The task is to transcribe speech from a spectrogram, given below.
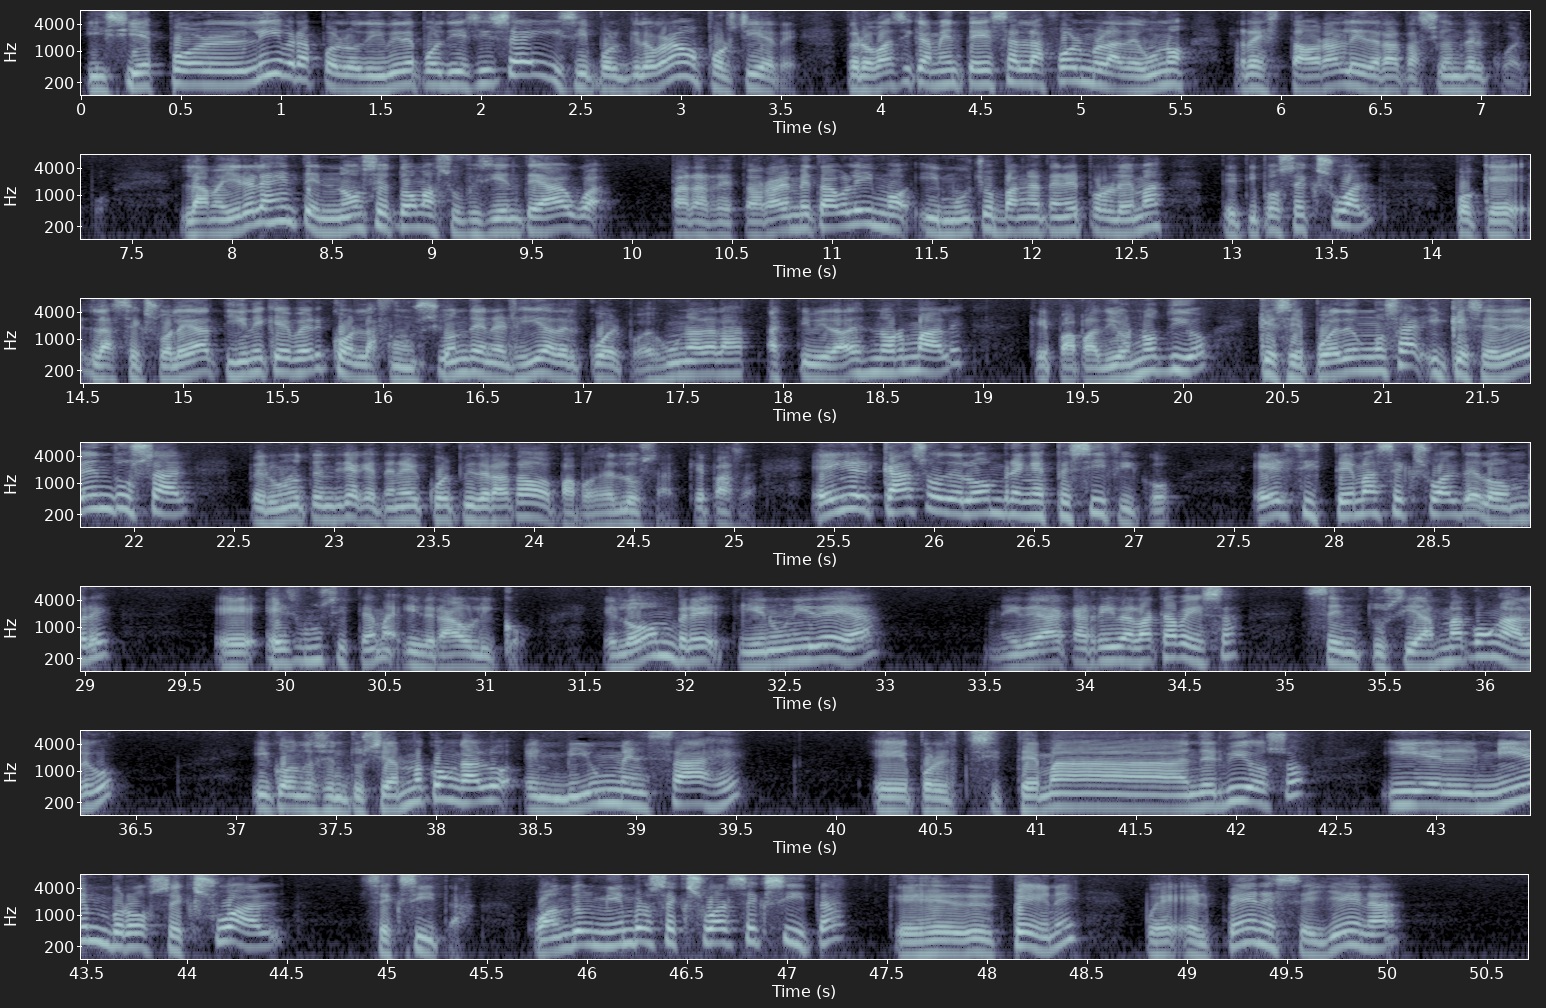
Y si es por libra, pues lo divide por 16 y si por kilogramos, por 7. Pero básicamente esa es la fórmula de uno restaurar la hidratación del cuerpo. La mayoría de la gente no se toma suficiente agua para restaurar el metabolismo y muchos van a tener problemas de tipo sexual porque la sexualidad tiene que ver con la función de energía del cuerpo. Es una de las actividades normales que Papá Dios nos dio, que se pueden usar y que se deben de usar, pero uno tendría que tener el cuerpo hidratado para poderlo usar. ¿Qué pasa? En el caso del hombre en específico, el sistema sexual del hombre eh, es un sistema hidráulico. El hombre tiene una idea, una idea acá arriba de la cabeza, se entusiasma con algo y cuando se entusiasma con algo envía un mensaje eh, por el sistema nervioso y el miembro sexual se excita. Cuando el miembro sexual se excita, que es el pene, pues el pene se llena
